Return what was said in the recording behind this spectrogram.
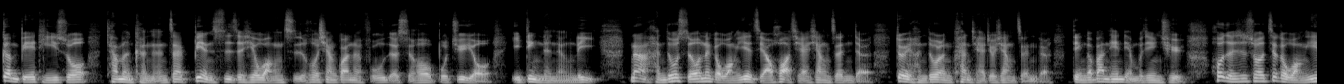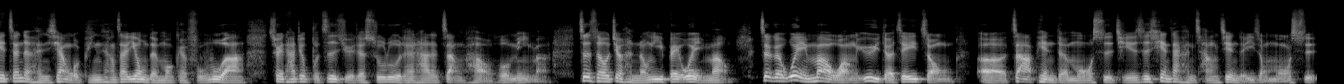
更别提说他们可能在辨识这些网址或相关的服务的时候不具有一定的能力。那很多时候那个网页只要画起来像真的，对很多人看起来就像真的，点个半天点不进去，或者是说这个网页真的很像我平常在用的某个服务啊，所以他就不自自觉的输入了他的账号或密码，这时候就很容易被伪冒。这个伪冒网域的这一种呃诈骗的模式，其实是现在很常见的一种模式，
